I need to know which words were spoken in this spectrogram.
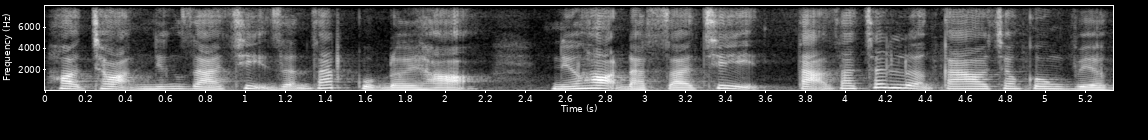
Họ chọn những giá trị dẫn dắt cuộc đời họ. Nếu họ đặt giá trị tạo ra chất lượng cao trong công việc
